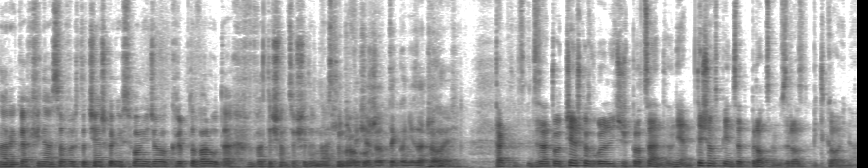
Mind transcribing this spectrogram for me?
Na rynkach finansowych to ciężko nie wspomnieć o kryptowalutach w 2017 Dziwię roku. się, że od tego nie zacząłeś. Tak, to ciężko w ogóle liczyć procenty. No nie wiem, 1500% wzrost bitcoina,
